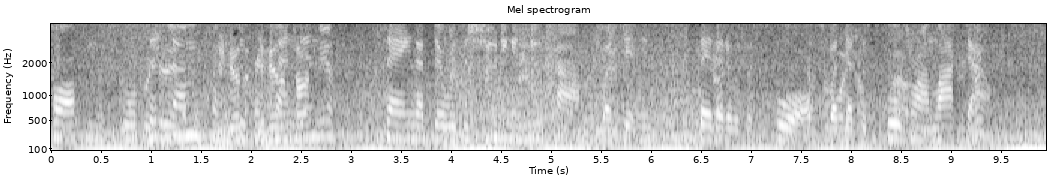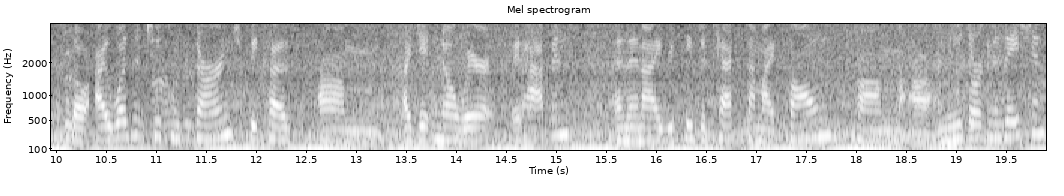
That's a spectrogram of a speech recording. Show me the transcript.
call from the school system, from the superintendent, saying that there was a shooting in Newtown, but didn't say that it was a school, but that the schools were on lockdown. So I wasn't too concerned because um, I didn't know where it happened. And then I received a text on my phone from uh, a news organization,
